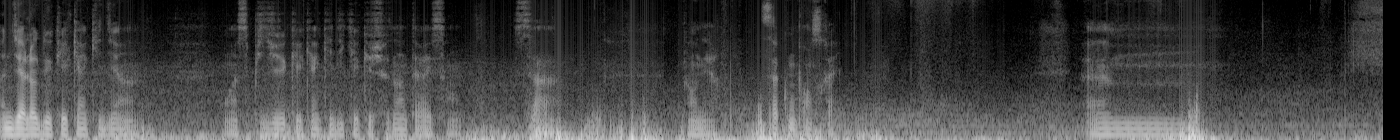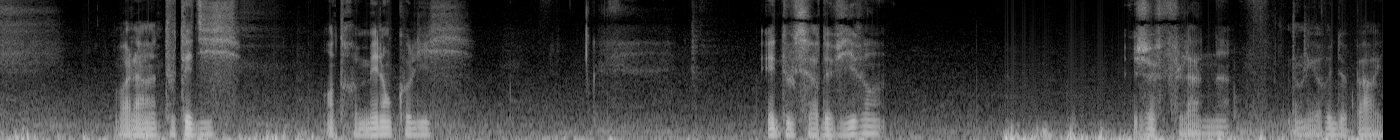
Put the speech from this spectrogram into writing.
Un, dialogue de quelqu'un qui dit un, ou un speech de quelqu'un qui dit quelque chose d'intéressant. Ça, comment dire, ça compenserait. Euh, voilà, tout est dit. Entre mélancolie et douceur de vivre, je flâne dans les rues de Paris.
